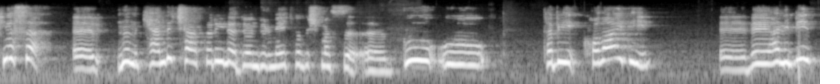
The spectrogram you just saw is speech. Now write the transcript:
piyasanın kendi çarklarıyla döndürmeye çalışması. Bu tabii kolay değil ve hani bir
